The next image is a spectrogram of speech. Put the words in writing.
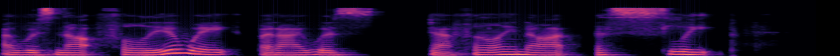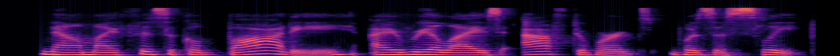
I was not fully awake, but I was definitely not asleep. Now, my physical body, I realized afterwards, was asleep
